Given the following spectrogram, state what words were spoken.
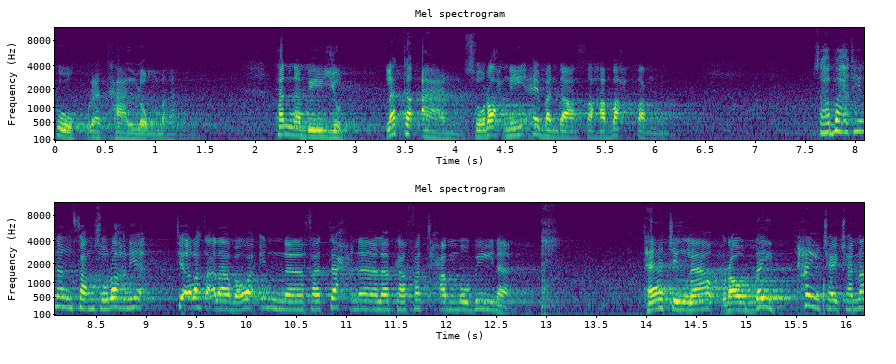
ถูกประทานลงมา ท่านนาบีหยุดและก็อ่านสุรษนี้ให้บรรดาสหบะฟังสหบะที่นั่งฟังสุรษนี้ที่อัลลอฮฺตะลาบอกว่าอินนาฟัตฮนาละกฟัตฮัมมูบีนะแท้จริงแล้วเราได้ให้ชัยชนะ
